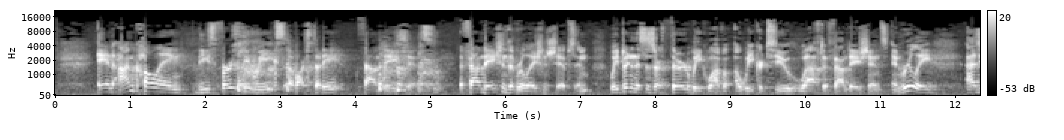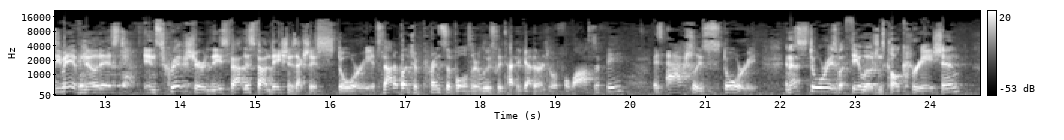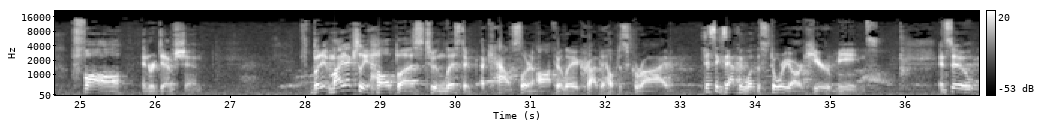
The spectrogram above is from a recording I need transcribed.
and I'm calling these first few weeks of our study foundations. The foundations of relationships. And we've been in this is our third week. We'll have a, a, week or two left of foundations. And really, as you may have noticed in Scripture, these, this foundation is actually a story. It's not a bunch of principles that are loosely tied together into a philosophy. It's actually a story. And that story is what theologians call creation, fall, and redemption. But it might actually help us to enlist a, a counselor and author, Larry Crabb, to help describe just exactly what the story arc here means. And so,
